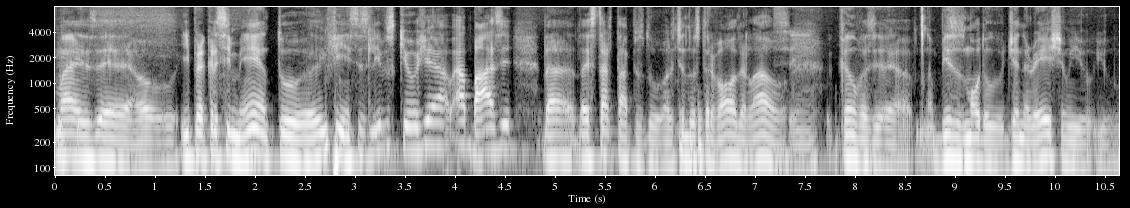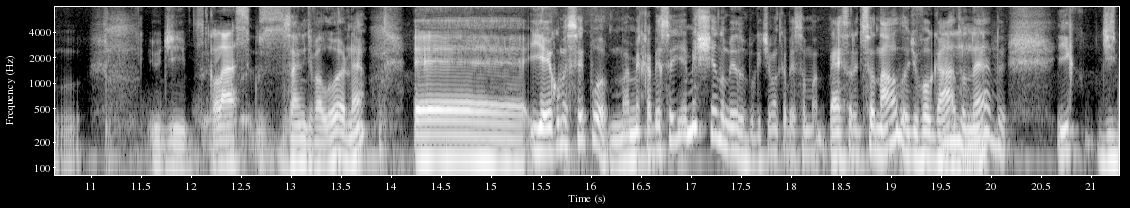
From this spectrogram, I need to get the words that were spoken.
Mas é, o hipercrescimento, enfim, esses livros que hoje é a, a base da, das startups, do Alexander Osterwalder lá, o Sim. Canvas, é, o Business Model Generation e, o- e o, e o de Clássicos. design de valor, né? É, e aí eu comecei, pô, a minha cabeça ia mexendo mesmo, porque tinha uma cabeça mais tradicional do advogado, Uhum. né? E de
